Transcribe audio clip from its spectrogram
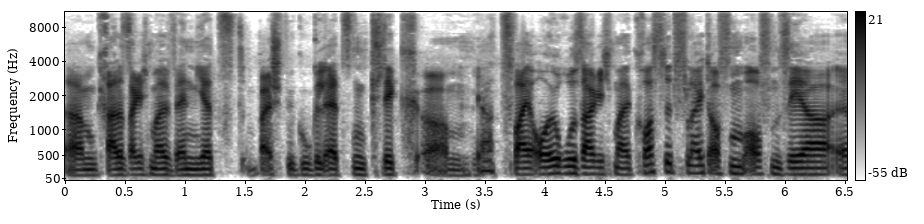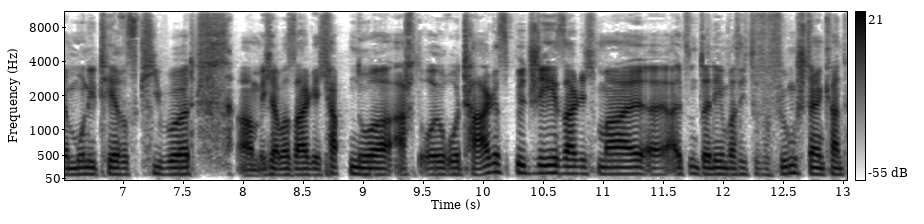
Ähm, gerade sage ich mal, wenn jetzt Beispiel Google Ads ein Klick ähm, ja zwei Euro, sage ich mal, kostet vielleicht auf ein, auf ein sehr äh, monetäres Keyword. Ähm, ich aber sage, ich habe nur acht Euro Tagesbudget, sage ich mal, äh, als Unternehmen, was ich zur Verfügung stellen kann,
